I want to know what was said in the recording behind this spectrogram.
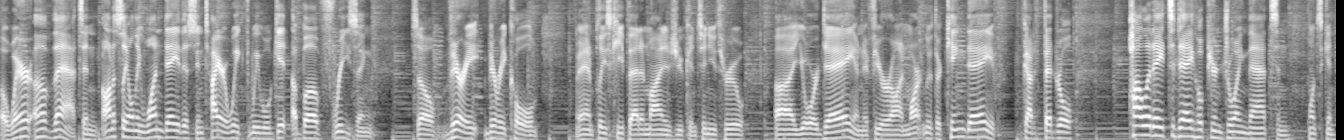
aware of that. And honestly, only one day this entire week we will get above freezing. So very, very cold. And please keep that in mind as you continue through uh, your day. And if you're on Martin Luther King Day, if you've got a federal holiday today. Hope you're enjoying that. And once again,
